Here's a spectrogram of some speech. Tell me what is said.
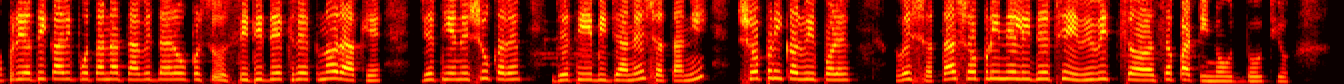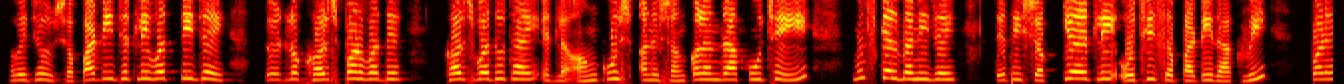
ઉપરી અધિકારી પોતાના તાવેદારો ઉપર સીધી દેખરેખ ન રાખે, જેથી એને શું કરે? જેથી એ બીજાને સત્તાની સોંપણી કરવી પડે. હવે સત્તા સોંપણીને લીધે છે વિવિધ સપાટીનો ઉદ્ભવ થયો. હવે જો સપાટી જેટલી વધતી જાય તો એટલો ખર્ચ પણ વધે. ખર્ચ વધુ થાય એટલે અંકુશ અને સંકલન રાખવું છે એ મુશ્કેલ બની જાય તેથી શક્ય એટલી ઓછી સપાટી રાખવી પડે.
